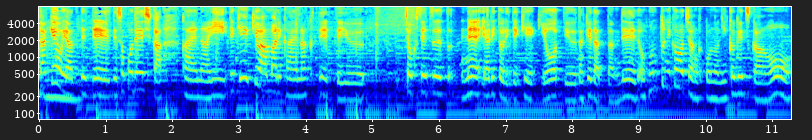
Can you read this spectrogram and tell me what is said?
だけをやっててでそこでしか買えない。でケーキはあんまり買えなくてっていう直接とねやり取りでケーキをっていうだけだったんで本当にかわちゃんがこの2ヶ月間を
